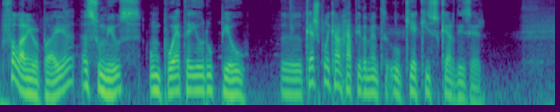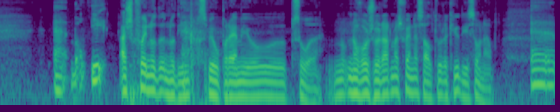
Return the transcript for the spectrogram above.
Por falar em europeia, assumiu-se um poeta europeu. Uh, quer explicar rapidamente o que é que isso quer dizer? Uh, bom, e... Acho que foi no, no, dia em que recebeu o prémio Pessoa. N não vou jurar, mas foi nessa altura que o disse ou não? Uh,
